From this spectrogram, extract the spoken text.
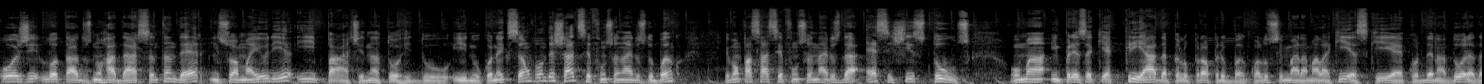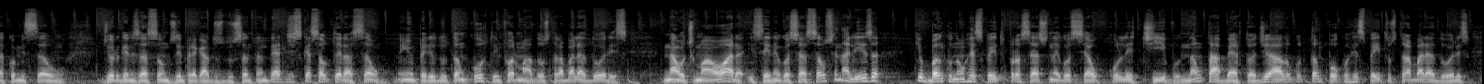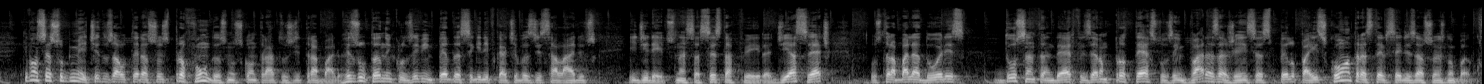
hoje lotados no Radar Santander, em sua maioria, e parte na Torre do e no Conexão, vão deixar de ser funcionários do banco e vão passar a ser funcionários da SX Tools, uma empresa que é criada pelo próprio banco. A Lucimara Malaquias, que é coordenadora da Comissão de Organização dos Empregados do Santander, diz que essa alteração, em um período tão curto, informada aos trabalhadores na última hora e sem negociação, sinaliza que o banco não respeita o processo negocial coletivo, não está aberto a diálogo, tampouco respeita os trabalhadores, que vão ser submetidos a alterações profundas nos contratos de trabalho, resultando inclusive em perdas significativas de salários e direitos. Nessa sexta-feira, dia 7, os trabalhadores do Santander fizeram protestos em várias agências pelo país contra as terceirizações no banco.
